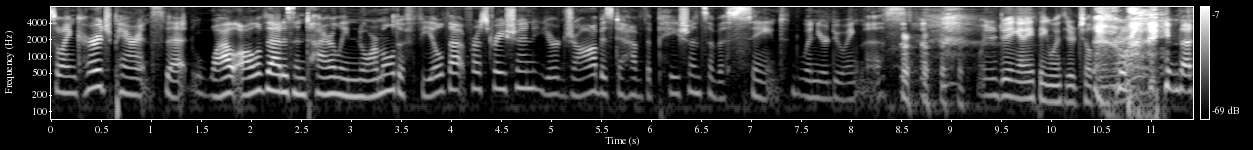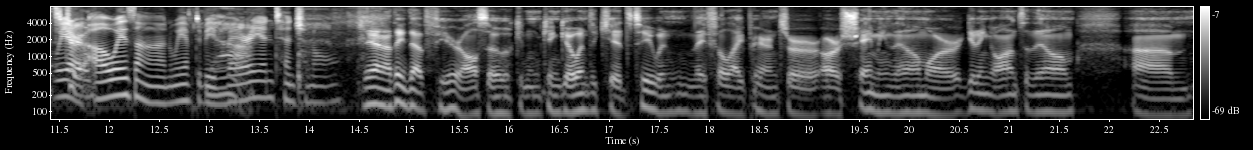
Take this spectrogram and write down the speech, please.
So I encourage parents that while all of that is entirely normal to feel that frustration, your job is to have the patience of a saint when you're doing this. when you're doing anything with your children, right? right that's we true. are always on. We have to be yeah. very intentional. Yeah, I think that fear also can can go into kids too when they feel like parents are are shaming them or getting on to them. Um,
